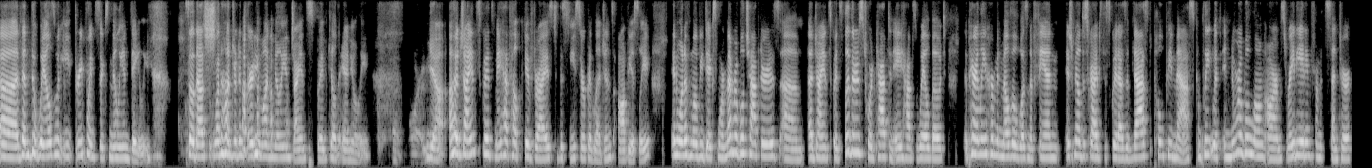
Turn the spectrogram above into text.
uh, then the whales would eat 3.6 million daily. so that's 131 million giant squid killed annually. Yeah, uh, giant squids may have helped give rise to the sea serpent legends, obviously. In one of Moby Dick's more memorable chapters, um, a giant squid slithers toward Captain Ahab's whaleboat. Apparently, Herman Melville wasn't a fan. Ishmael describes the squid as a vast, pulpy mass, complete with innumerable long arms radiating from its center,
